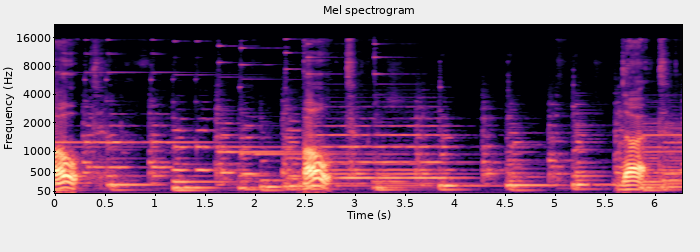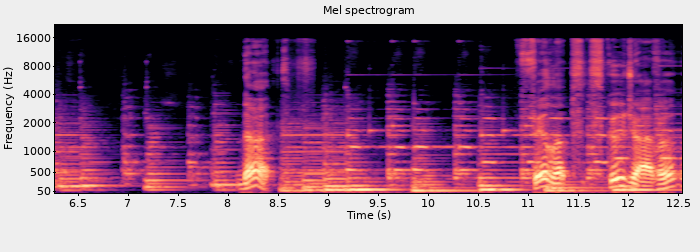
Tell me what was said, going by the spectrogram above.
Bolt. Bolt. Nut. Nut. Phillips screwdriver.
